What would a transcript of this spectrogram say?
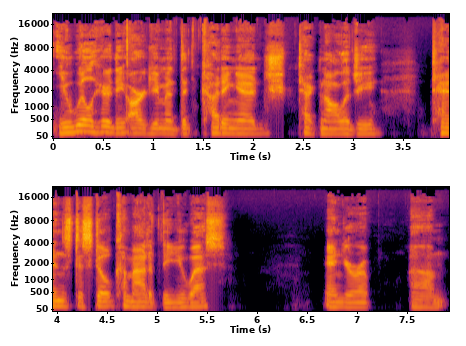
you will hear the argument that cutting edge technology tends to still come out of the US and Europe. Um,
